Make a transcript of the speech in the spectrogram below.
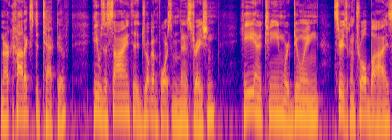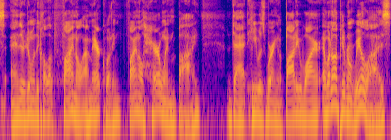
narcotics detective. He was assigned to the Drug Enforcement Administration. He and a team were doing a series of controlled buys, and they're doing what they call a final, I'm air quoting, final heroin buy that he was wearing a body wire. And what a lot of people don't realize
